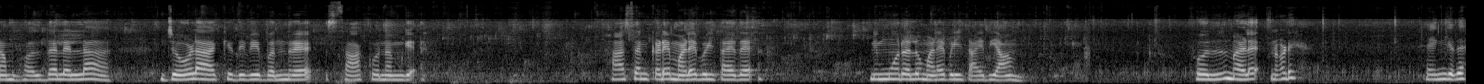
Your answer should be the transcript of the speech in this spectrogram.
ನಮ್ಮ ಹೊಲದಲ್ಲೆಲ್ಲ ಜೋಳ ಹಾಕಿದ್ದೀವಿ ಬಂದರೆ ಸಾಕು ನಮಗೆ. ಹಾಸನ ಕಡೆ ಮಳೆ ಬೀಳ್ತಾ ಇದೆ. ನಿಮ್ಮೂರಲ್ಲೂ ಮಳೆ ಬೀಳ್ತಾ ಇದೆಯಾ? ಫುಲ್ ಮಳೆ ನೋಡಿ. ಹೆಂಗಿದೆ?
